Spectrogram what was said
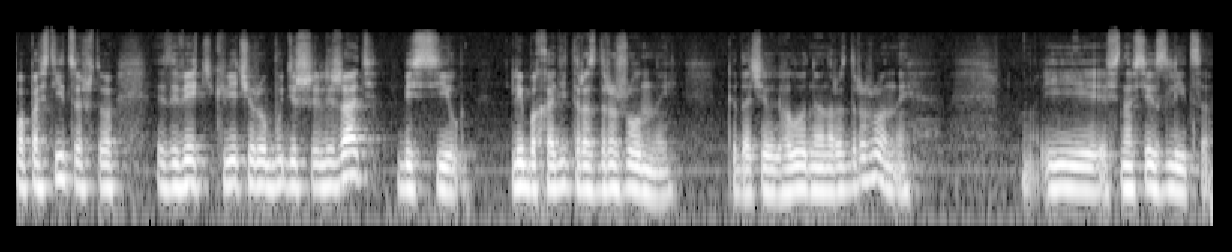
попаститься, что к вечеру будешь лежать без сил, либо ходить раздраженный. Когда человек голодный, он раздраженный. И на всех злиться.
